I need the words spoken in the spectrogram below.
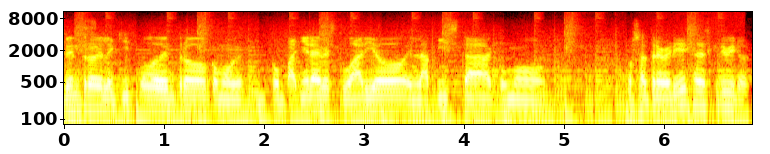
Dentro del equipo, dentro como compañera de vestuario, en la pista, como... ¿Os atreveríais a describiros?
